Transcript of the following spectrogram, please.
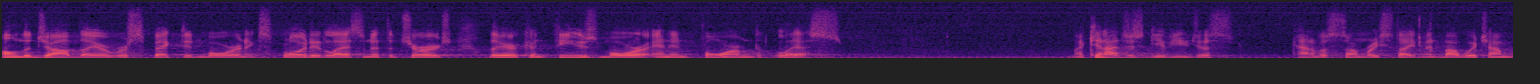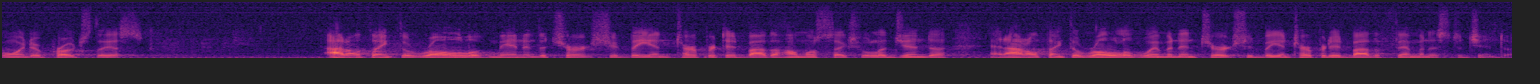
On the job, they are respected more and exploited less. And at the church, they are confused more and informed less. Now, can I just give you just kind of a summary statement by which I'm going to approach this? I don't think the role of men in the church should be interpreted by the homosexual agenda, and I don't think the role of women in church should be interpreted by the feminist agenda.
